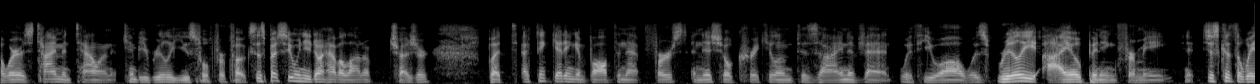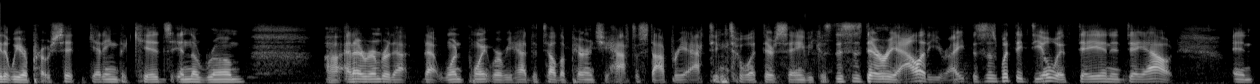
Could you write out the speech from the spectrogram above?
Whereas time and talent can be really useful for folks, especially when you don't have a lot of treasure. But I think getting involved in that first initial curriculum design event with you all was really eye opening for me, just because the way that we approached it, getting the kids in the room, uh, and I remember that that one point where we had to tell the parents, you have to stop reacting to what they're saying because this is their reality, right? This is what they deal with day in and day out, and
